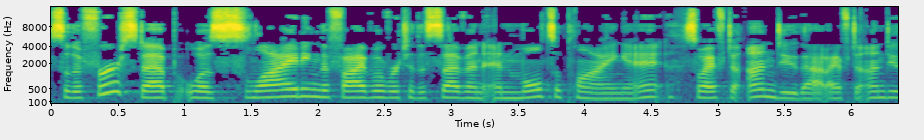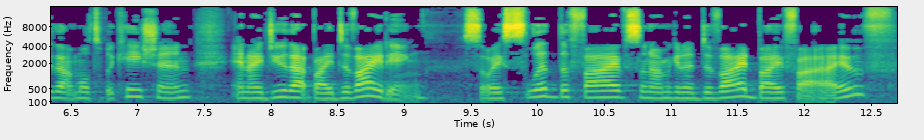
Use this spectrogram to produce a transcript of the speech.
So the first step was sliding the 5 over to the 7 and multiplying it. So I have to undo that. I have to undo that multiplication, and I do that by dividing. So I slid the 5, so now I'm going to divide by 5.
